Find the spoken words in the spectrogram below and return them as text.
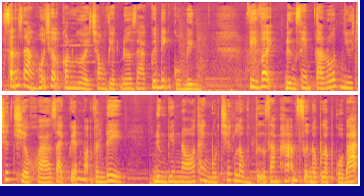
sẵn sàng hỗ trợ con người trong việc đưa ra quyết định của mình. Vì vậy, đừng xem tarot như chiếc chìa khóa giải quyết mọi vấn đề. Đừng biến nó thành một chiếc lồng tự giam hãm sự độc lập của bạn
